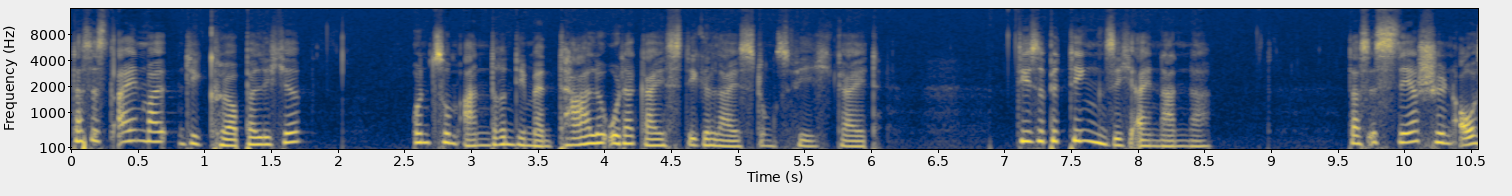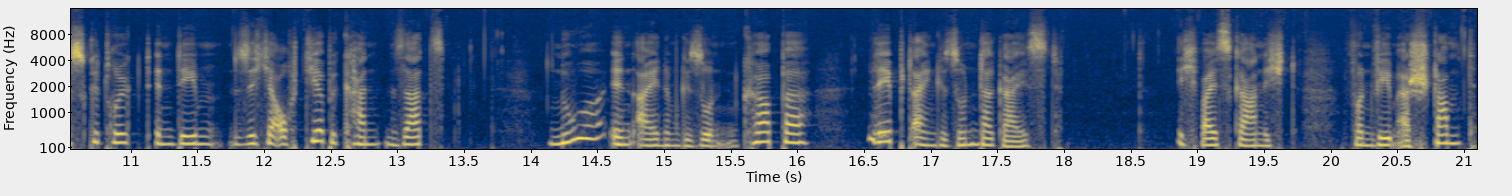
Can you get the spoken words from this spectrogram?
Das ist einmal die körperliche und zum anderen die mentale oder geistige Leistungsfähigkeit. Diese bedingen sich einander. Das ist sehr schön ausgedrückt in dem sicher auch dir bekannten Satz nur in einem gesunden Körper lebt ein gesunder Geist. Ich weiß gar nicht, von wem er stammt,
